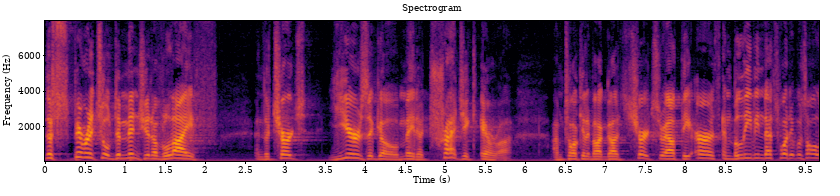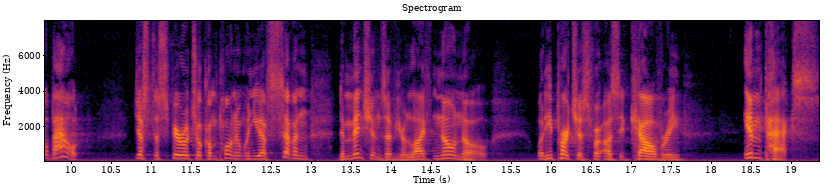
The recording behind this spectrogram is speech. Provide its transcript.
the spiritual dimension of life. And the church years ago made a tragic error. I'm talking about God's church throughout the earth and believing that's what it was all about. Just the spiritual component when you have seven dimensions of your life. No, no. What He purchased for us at Calvary impacts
